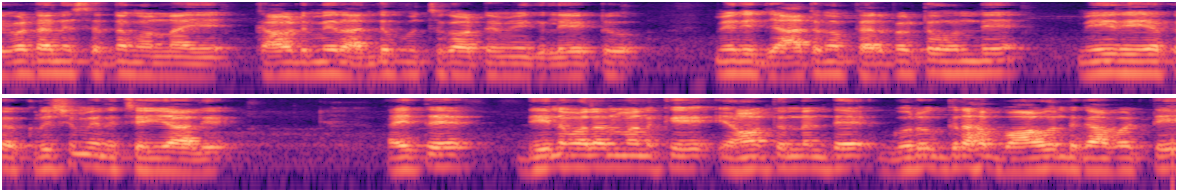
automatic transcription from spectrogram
ఇవ్వటానికి సిద్ధంగా ఉన్నాయి. కాబట్టి మీరు అందిపుచ్చుకోవటం మీకు లేటు. మీకు జాతకం పెర్ఫెక్ట్ ఉంది. మీరు ఈ యొక్క కృషి మీరు చేయాలి. అయితే దీనివలన మనకి ఏమవుతుందంటే గురుగ్రహ బాగుంది కాబట్టి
